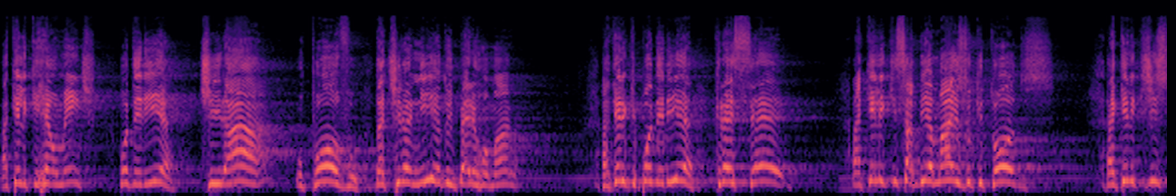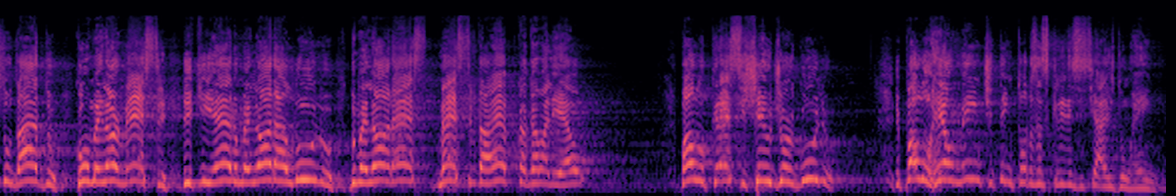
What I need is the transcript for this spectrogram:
Aquele que realmente poderia tirar o povo da tirania do Império Romano aquele que poderia crescer, aquele que sabia mais do que todos, aquele que tinha estudado com o melhor mestre e que era o melhor aluno do melhor mestre da época, Gamaliel. Paulo cresce cheio de orgulho, e Paulo realmente tem todas as credenciais de um reino.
